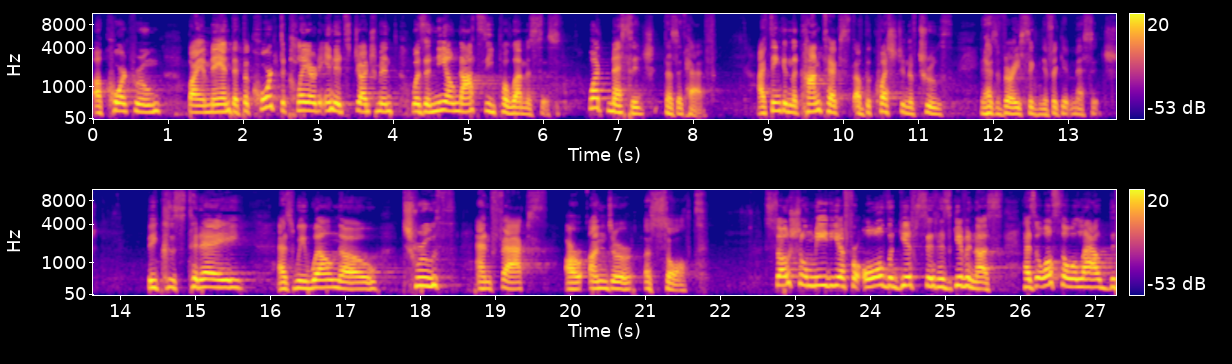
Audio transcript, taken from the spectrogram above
a courtroom by a man that the court declared in its judgment was a neo Nazi polemicist? What message does it have? I think, in the context of the question of truth, it has a very significant message. Because today, as we well know, truth and facts are under assault. Social media, for all the gifts it has given us, has also allowed the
